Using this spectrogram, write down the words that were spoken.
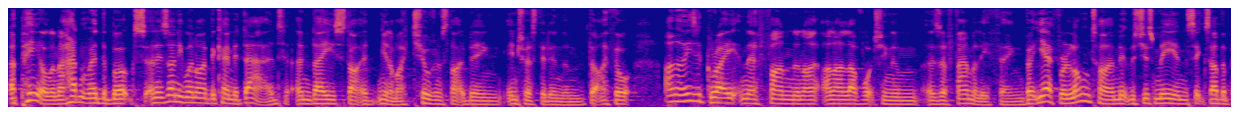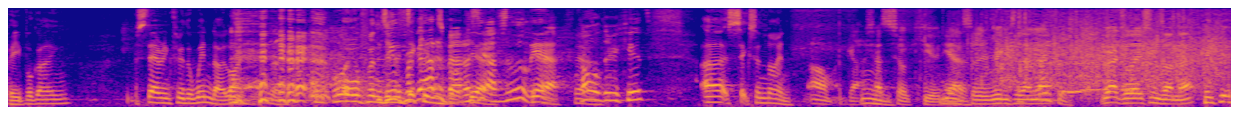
appeal, and I hadn't read the books. And it's only when I became a dad and they started, you know, my children started being interested in them that I thought, oh no, these are great and they're fun, and I, and I love watching them as a family thing. But yeah, for a long time, it was just me and six other people going. Staring through the window like you know, orphans you in a forgot Dickens about book. us. Yeah, absolutely. Yeah. yeah. How old are your kids? Uh, six and nine. Oh my gosh, that's so cute. Yeah. Yeah. So they're reading to them now. Thank you. Congratulations on that. Thank you.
